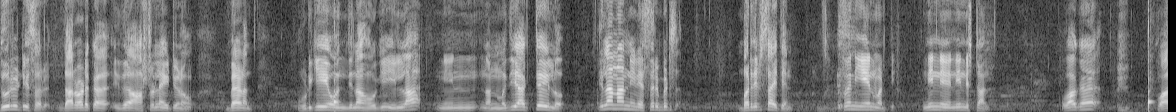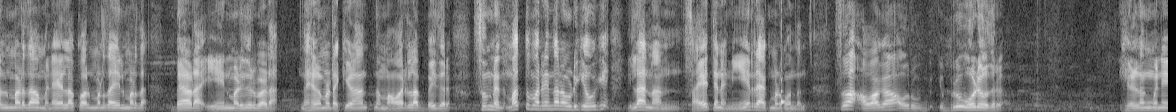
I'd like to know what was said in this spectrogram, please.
ದೂರ ಇಟ್ಟಿವಿ ಸರ್. ಧಾರವಾಡಕ್ಕೆ ಇದು ಹಾಸ್ಟೆಲ್ನ ಇಟ್ಟಿವಿ ನಾವು. ಬೇಡ ಅಂತ. ಹುಡುಗಿ ಒಂದು ದಿನ ಹೋಗಿ ಇಲ್ಲ ನೀನು ನನ್ನ ಮದುವೆ ಆಗ್ತೀಯೋ ಇಲ್ಲೋ? ಇಲ್ಲ ನಾನು ನಿನ್ನ ಹೆಸರು ಬಿಡ್ಸ ಬರ್ದಿಟ್ಟು ಸಾಯ್ತೇನೆ ಸೊ ನೀ ಏನು ಮಾಡ್ತಿ? ನಿನ್ನ ನಿನ್ನ ಇಷ್ಟ ಅಂತ. ಅವಾಗ ಕಾಲ್ ಮಾಡ್ದೆ ಮನೆಗೆಲ್ಲ ಕಾಲ್ ಮಾಡ್ದೆ, ಎಲ್ಲಿ ಮಾಡ್ದೆ? ಬೇಡ, ಏನು ಮಾಡಿದ್ರು ಬೇಡ. ನಾ ಹೇಳಮಟ ಕೇಳ ಅಂತ ನಮ್ಮ ಅವರೆಲ್ಲ ಬೈದಾರ. ಸುಮ್ಮನೆ ಮತ್ತು ಮರಿಂದ ನಾನು ಹುಡುಗಿ ಹೋಗಿ, ಇಲ್ಲ ನಾನು ಸಾಯ್ತೇನೆ ನೀ ಏನು ರ್ಯಾಕ್ ಮಾಡ್ಕೊಂತಂತ ಸೊ ಅವಾಗ ಅವರು ಇಬ್ಬರು ಓಡಿ ಹೋದ್ರು. ಹೇಳಂಗೆ ಮನೆ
